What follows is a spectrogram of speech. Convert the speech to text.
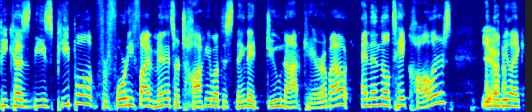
because these people for forty five minutes are talking about this thing they do not care about, and then they'll take callers and yeah. they'll be like,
